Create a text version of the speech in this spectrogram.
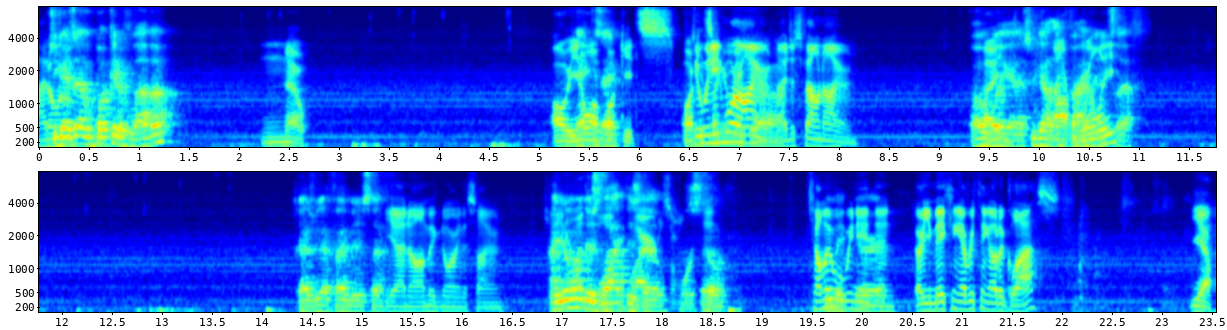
I don't. don't. you guys have a bucket of lava? No. Oh, you Yeah, know what? 'cause I- Buckets. do we need more iron? uh, I just found iron. Oh I- boy, guys, we got like not five minutes left. Guys, we got five minutes left. Yeah, no, I'm ignoring this iron. I know Yeah, where there's block of lapis though. isn't worth So Tell me You what we need the- then. Are you making everything out of glass? Yeah.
